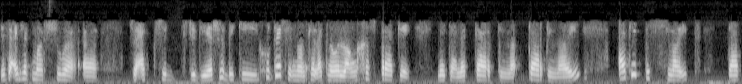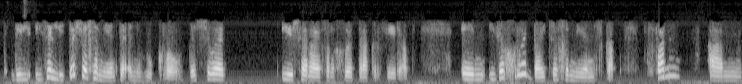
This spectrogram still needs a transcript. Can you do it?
Dis eintlik maar so 'n uh, eh, so ek so studeer so 'n bietjie goeters en dan sal ek nou 'n lang gesprek hê met hulle kerk kerklui. Ek het besluit dat die Israelitiese gemeente in Hoekwil, dis so uursery van Groot Brakrivier af. En dis 'n groot Duitse gemeenskap van um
